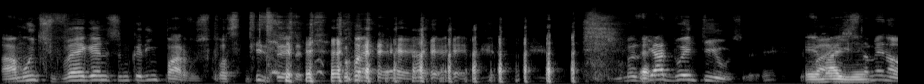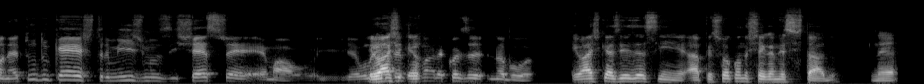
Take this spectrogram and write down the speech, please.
Há muitos veganos um bocadinho parvos, posso dizer. é... Demasiado doentios. Pá, isso também não, né? Tudo que é extremismos e excessos é, é mau. Eu, eu acho que levar a coisa na boa. Eu acho que às vezes assim, a pessoa quando chega nesse estado, né,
